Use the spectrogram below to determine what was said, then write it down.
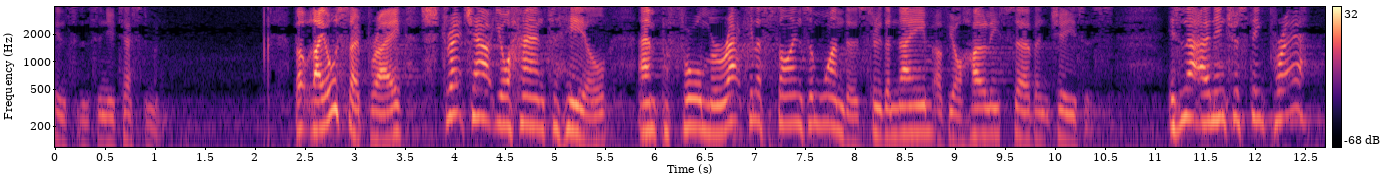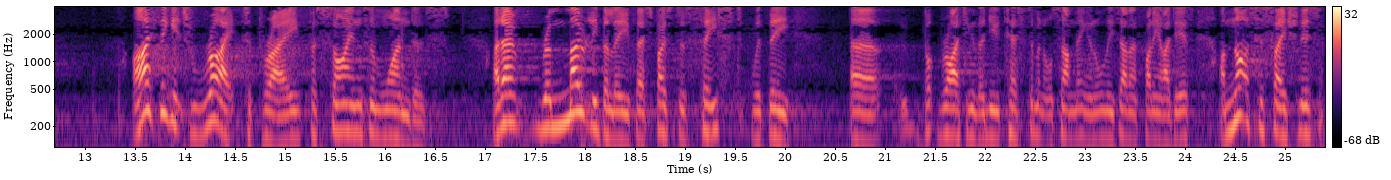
incidents in New Testament. But they also pray, stretch out your hand to heal and perform miraculous signs and wonders through the name of your holy servant Jesus. Isn't that an interesting prayer? I think it's right to pray for signs and wonders. I don't remotely believe they're supposed to have ceased with the uh, writing of the New Testament or something and all these other funny ideas. I'm not a cessationist.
